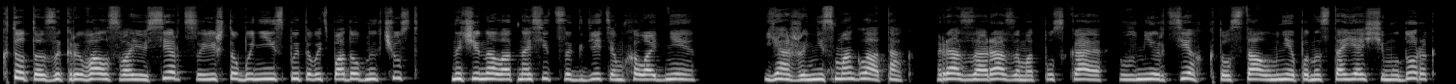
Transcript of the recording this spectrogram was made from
Кто-то закрывал свое сердце и, чтобы не испытывать подобных чувств, начинал относиться к детям холоднее. Я же не смогла так, раз за разом отпуская в мир тех, кто стал мне по-настоящему дорог,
